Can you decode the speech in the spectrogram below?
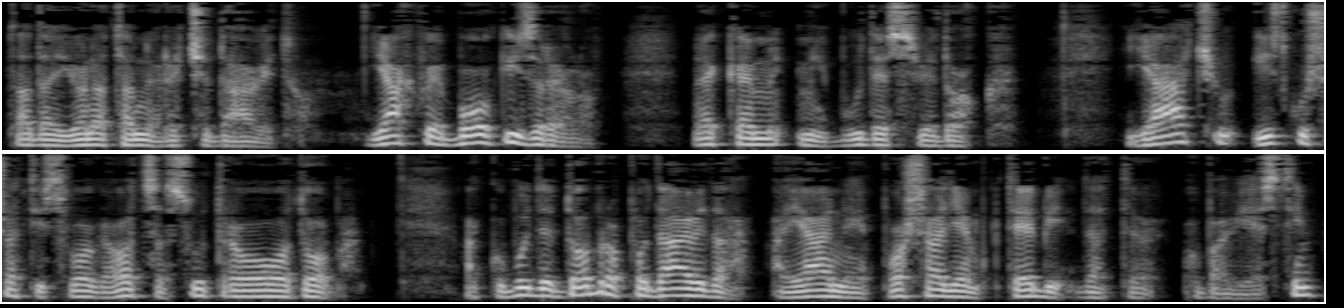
Tada Jonatan reče Davidu, Jahve Bog Izraelov, neka mi bude svjedok. Ja ću iskušati svoga oca sutra u ovo doba. Ako bude dobro po Davida, a ja ne pošaljem k tebi da te obavijestim,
